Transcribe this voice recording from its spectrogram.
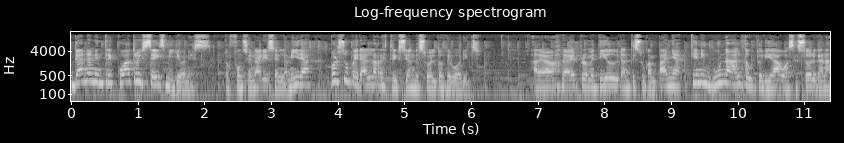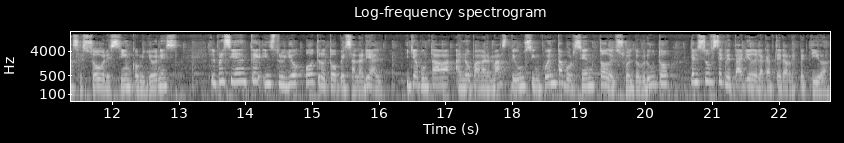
Ganan entre 4 y 6 millones, los funcionarios en la mira, por superar la restricción de sueldos de Boric. Además de haber prometido durante su campaña que ninguna alta autoridad o asesor ganase sobre 5 millones, el presidente instruyó otro tope salarial y que apuntaba a no pagar más de un 50% del sueldo bruto del subsecretario de la cartera respectiva.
